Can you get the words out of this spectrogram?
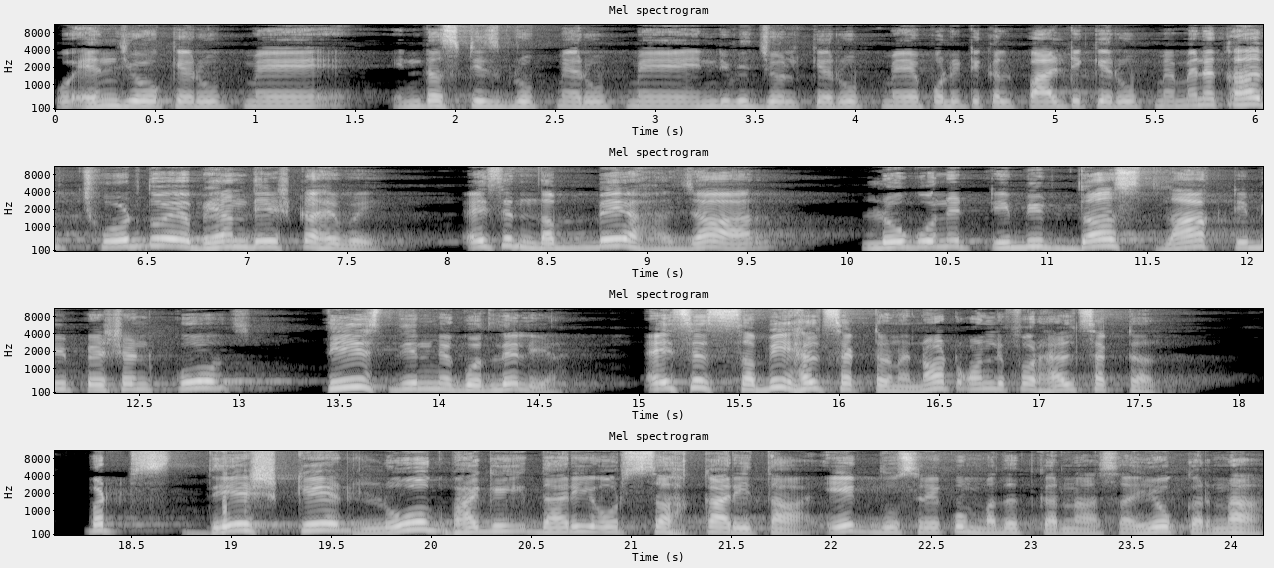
वो एनजीओ के रूप में इंडस्ट्रीज़ ग्रुप में, रूप में इंडिविजुअल के रूप में पॉलिटिकल पार्टी के रूप में, मैंने कहा, छोड़ दो, ये अभियान देश का है भाई। ऐसे नब्बे हज़ार लोगों ने टीबी दस लाख टीबी पेशेंट को तीस दिन में गोद ले लिया। ऐसे सभी हेल्थ सेक्टर में not only for health sector but देश के लोग भागीदारी और सहकारिता, एक दूसरे को मदद करना, सहयोग करना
